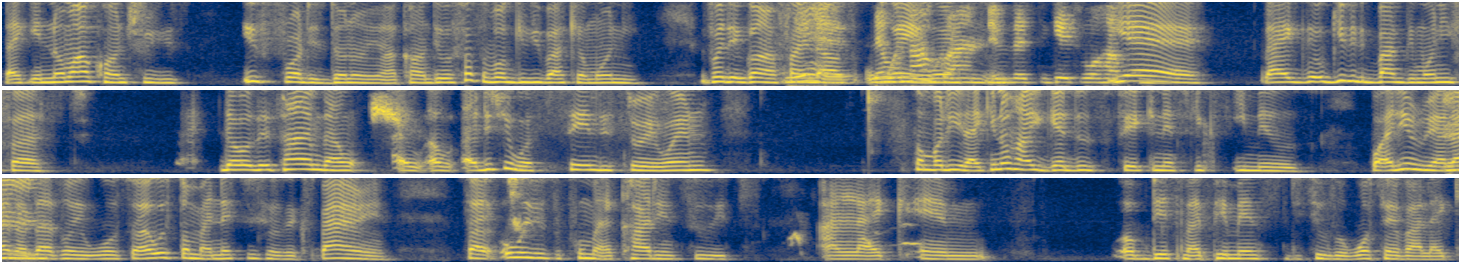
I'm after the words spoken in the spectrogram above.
Like in normal countries, if fraud is done on your account, they will first of all give you back your money before they go and find yeah, out then where we now go and to. investigate what happened. Yeah, like they'll give you back the money first. There was a time that I I, I literally was saying this story when somebody like you know how you get those fake Netflix emails, but I didn't realize that that's what it was. So I always thought my Netflix was expiring. So I always used to put my card into it and like um update my payments details or whatever. Like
